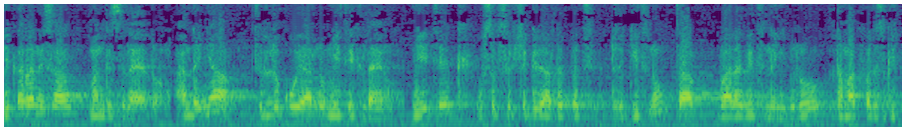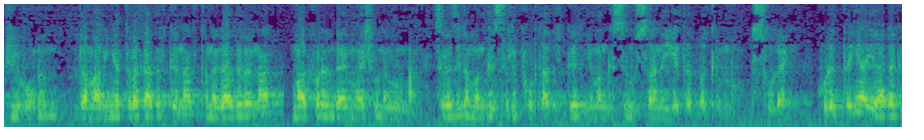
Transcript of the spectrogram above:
የቀረን ሂሳብ መንግስት ላይ ያለው ነው። አንደኛ ትልቁ ያለው ሜቴክ ላይ ነው። ሜቴክ ውስብስብ ችግር ያለበት ድርጅት ነው። ሂሳብ ባለቤት ነኝ ብሎ ለማክፈል ዝግጁ የሆንን ለማግኘት ጥረት አድርገናል፣ ተነጋግረናል። ማክፈል እንደማይችሉ ነግሮናል። ስለዚህ ለመንግስት ሪፖርት አድርገን የመንግስትን ውሳኔ እየጠበቅን ነው እሱ ላይ ሁለተኛ የአደጋ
